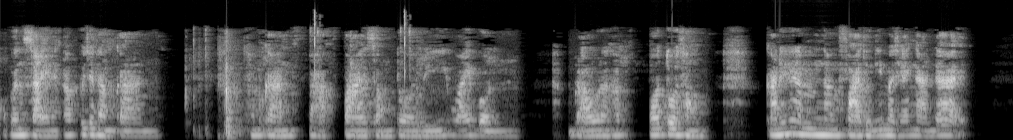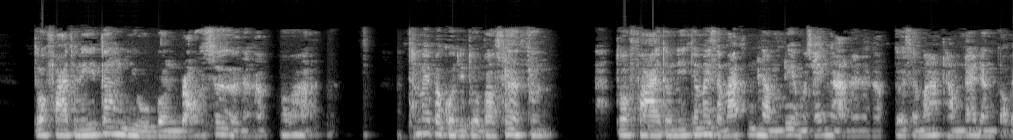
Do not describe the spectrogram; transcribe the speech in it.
Open Site นะครับ เพื่อจะทำการทำการฝากไฟล์สองตัวนี้ไว้บนเรานะครับ เพราะตัวสองการที่นำนำไฟล์ตัวนี้มาใช้งานได้ ตัวไฟล์ตัวนี้ต้องอยู่บนเบราว์เซอร์นะครับ เพราะว่าถ้าไม่ปรากฏอยู่ตัวเบราว์เซอร์ ตัวไฟล์ตัวนี้จะไม่สามารถนำเรียกมาใช้งานได้นะครับ โดยสามารถทำได้ดังต่อไป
